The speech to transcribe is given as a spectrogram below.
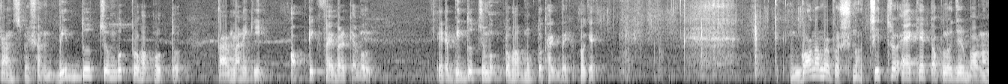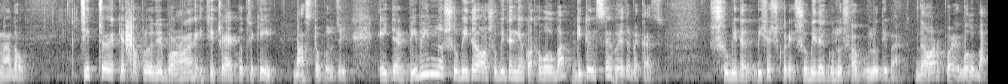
ট্রান্সমিশন বিদ্যুৎ চুম্বক প্রভাব মুক্ত, তার মানে কি? অপটিক ফাইবার কেবল এটা বিদ্যুৎ চুম্বক প্রভাব মুক্ত থাকবে। ওকে গ নম্বর প্রশ্ন, চিত্র একের টপোলজির বর্ণনা দাও। চিত্র একের টপোলজির বর্ণনা, এই চিত্র এক হচ্ছে কি? বাস টপোলজি এইটার বিভিন্ন সুবিধা, অসুবিধা নিয়ে কথা বলবা ডিটেলসে হয়ে যাবে কাজ। সুবিধা, বিশেষ করে সুবিধাগুলো সবগুলো দিবা। দেওয়ার পরে বলবা,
